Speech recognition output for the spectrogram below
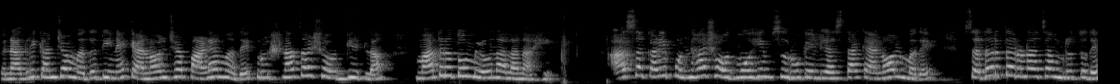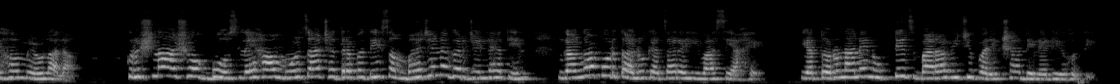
नागरिकांच्या मदतीने कॅनॉलच्या पाण्यामध्ये कृष्णाचा शोध घेतला मात्र तो मिळून आला नाही. आज सकाळी पुन्हा शोध मोहीम सुरू केली असता कॅनॉलमध्ये सदर तरुणाचा मृतदेह मिळून आला. कृष्णा अशोक भोसले हा मूळचा छत्रपती संभाजीनगर जिल्ह्यातील गंगापूर तालुक्याचा रहिवासी आहे. या तरुणाने नुकतीच बारावीची परीक्षा दिलेली होती.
